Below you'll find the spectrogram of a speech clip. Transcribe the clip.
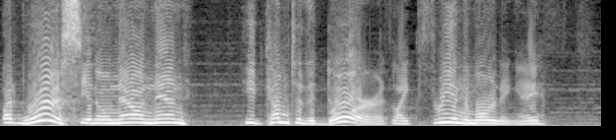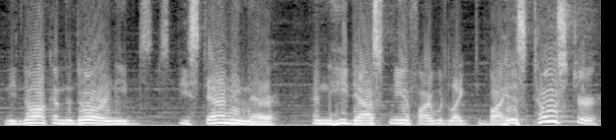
But worse, you know, now and then he'd come to the door at like three in the morning, eh? And he'd knock on the door and he'd be standing there and he'd ask me if I would like to buy his toaster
